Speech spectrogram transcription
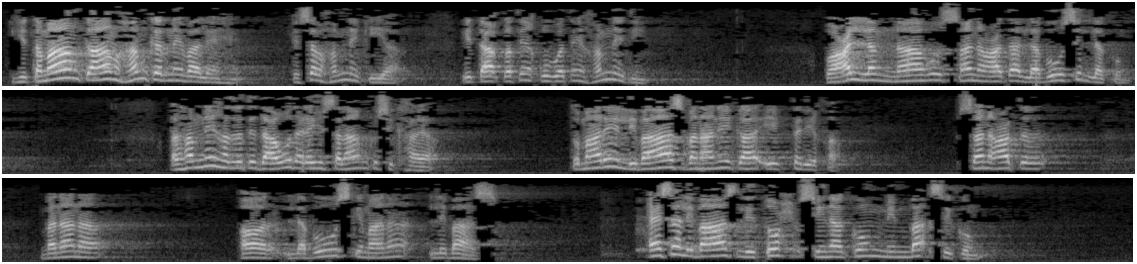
یہ تمام کام ہم کرنے والے ہیں یہ سب ہم نے کیا، یہ طاقتیں، قوتیں ہم نے دی علم نہ سن آتا اور ہم نے حضرت داؤد علیہ السلام کو سکھایا، تمہارے لباس بنانے کا ایک طریقہ۔ صنعت بنانا اور لبوس کے معنی لباس۔ ایسا لباس لتوح سینا کم ممبا سکم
